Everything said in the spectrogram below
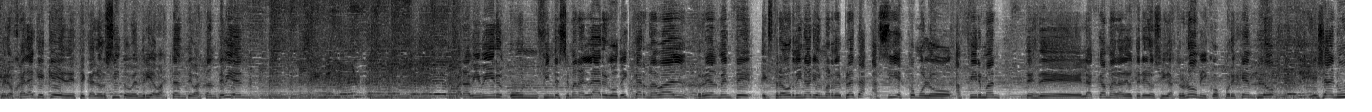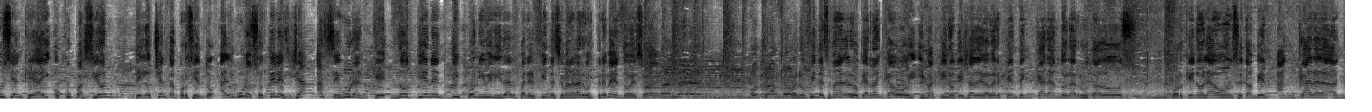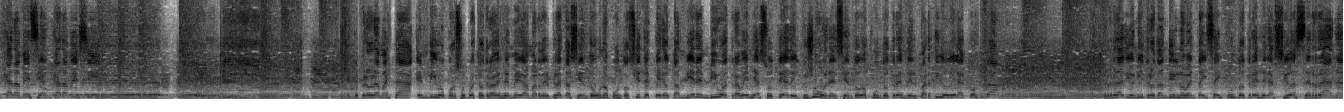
Pero ojalá que quede este calorcito, vendría bastante, bastante bien para vivir un fin de semana largo de carnaval realmente extraordinario en Mar del Plata. Así es como lo afirman desde la Cámara de Hoteleros y Gastronómicos, por ejemplo, que ya anuncian que hay ocupación del 80%. Algunos hoteles ya aseguran que no tienen disponibilidad para el fin de semana largo. Es tremendo eso, ¿eh? Bueno, un fin de semana largo que arranca hoy. Imagino que ya debe haber gente encarando la ruta 2. ¿Por qué no la 11 también? Ankara, Ankara Messi, Ankara Messi. Este programa está en vivo, por supuesto, a través de Mega Mar del Plata 101.7, pero también en vivo a través de Azotea del Tuyú en el 102.3 del Partido de la Costa. Radio Nitro Tandil 96.3 de la ciudad serrana.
